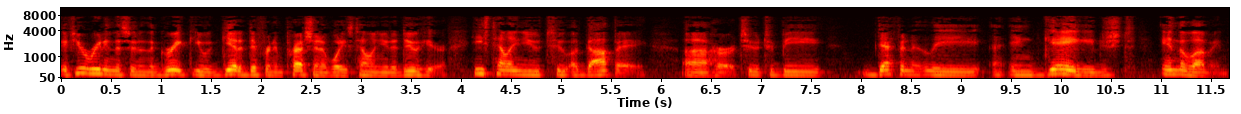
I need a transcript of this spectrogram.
if you're reading this in the Greek, you would get a different impression of what he's telling you to do here. He's telling you to agape uh, her, to, to be definitely engaged in the loving,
